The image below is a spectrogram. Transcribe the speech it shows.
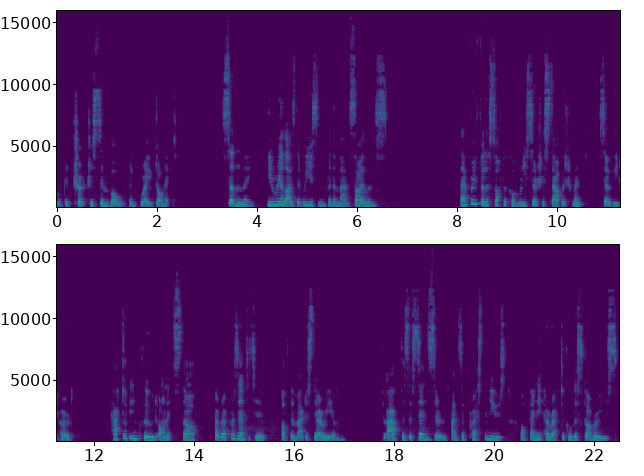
with the church's symbol engraved on it. Suddenly, he realized the reason for the man's silence. Every philosophical research establishment, so he'd heard, had to include on its staff a representative of the magisterium to act as a censor and suppress the news of any heretical discoveries.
